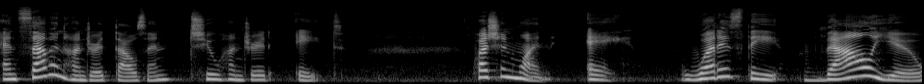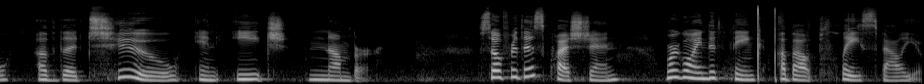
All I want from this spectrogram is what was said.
and 700,208. Question 1, A. What is the value of the 2 in each number? So for this question, we're going to think about place value.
